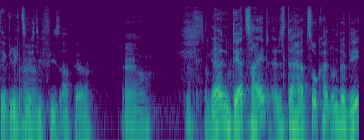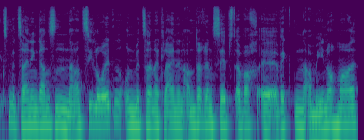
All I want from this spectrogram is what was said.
Der kriegt so Äh. richtig fies ab, ja. ja, Ja, in der Zeit ist der Herzog halt unterwegs mit seinen ganzen Nazi-Leuten und mit seiner kleinen anderen selbst erwach, äh, erweckten Armee nochmal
